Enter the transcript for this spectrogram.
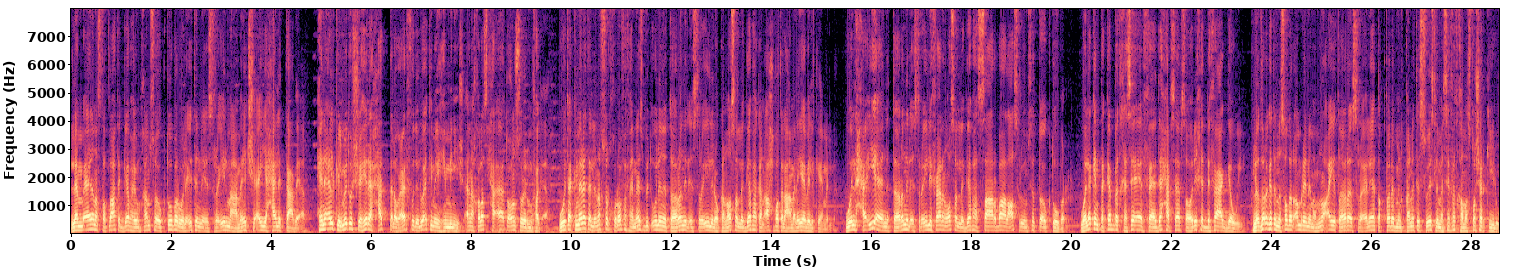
لما قال أنا استطلعت الجبهة يوم 5 أكتوبر ولقيت إن إسرائيل ما عملتش أي حالة تعبئة. هنا قال كلمته الشهيرة حتى لو عرفوا دلوقتي ما يهمنيش. أنا خلاص حققت عنصر المفاجأة. وتكملة لنفس الخرافة فالناس بتقول إن الطيران الإسرائيلي لو كان وصل للجبهة كان أحبط العملية بالكامل. والحقيقة إن الطيران الإسرائيلي فعلا وصل للجبهة الساعة 4 العصر يوم 6 أكتوبر. ولكن تكبد خسائر فادحة بسبب صواريخ الدفاع الجوي. لدرجة إن صدر أمر إن ممنوع أي طيارة إسرائيلية تقترب من قناة السويس لمسافة 15 كيلو.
